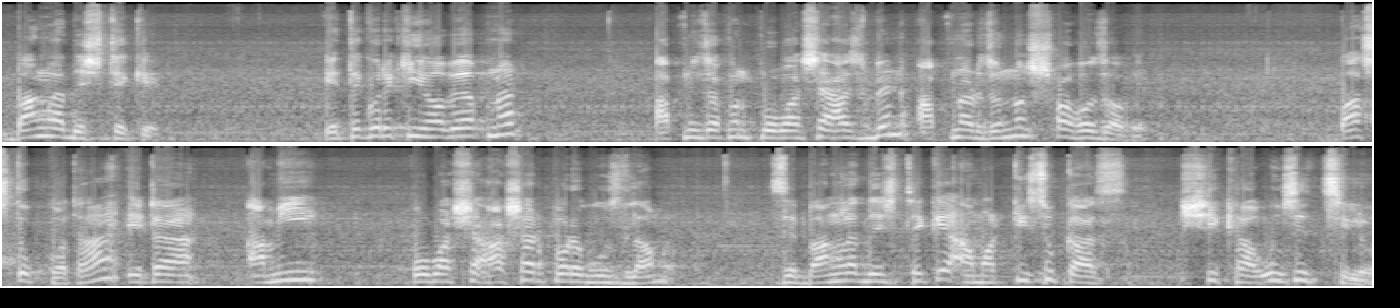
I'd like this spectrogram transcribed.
বাংলাদেশ থেকে। এতে করে কি হবে আপনার? আপনি যখন প্রবাসে আসবেন, আপনার জন্য সহজ হবে। বাস্তব কথা, এটা আমি প্রবাসে আসার পরে বুঝলাম যে বাংলাদেশ থেকে আমার কিছু কাজ শেখা উচিত ছিল।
